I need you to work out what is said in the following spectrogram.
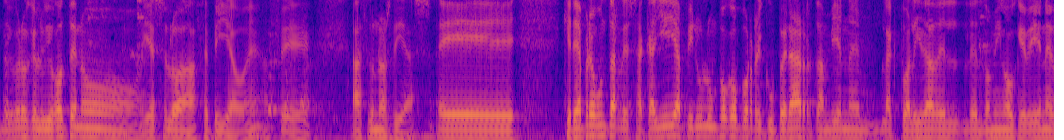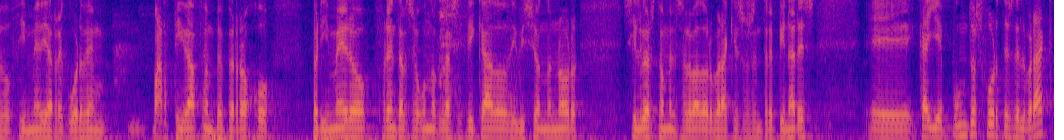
Yo creo que el bigote no ya se lo ha cepillado, ¿eh? hace, hace unos días. Eh, quería preguntarles a Calle y a Pirul un poco por recuperar también eh, la actualidad del, del domingo que viene, doce y media. Recuerden, partidazo en Pepe Rojo, primero frente al segundo clasificado, División de Honor, Silverstone, El Salvador, Braquesos entre Pinares. Eh, Calle, puntos fuertes del BRAC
